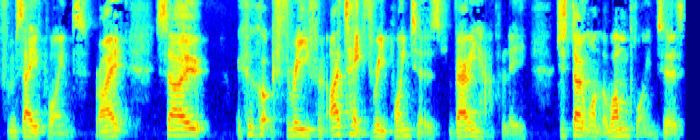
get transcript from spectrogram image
from save points, right? So we could clock three from. I take three pointers very happily. Just don't want the one pointers.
